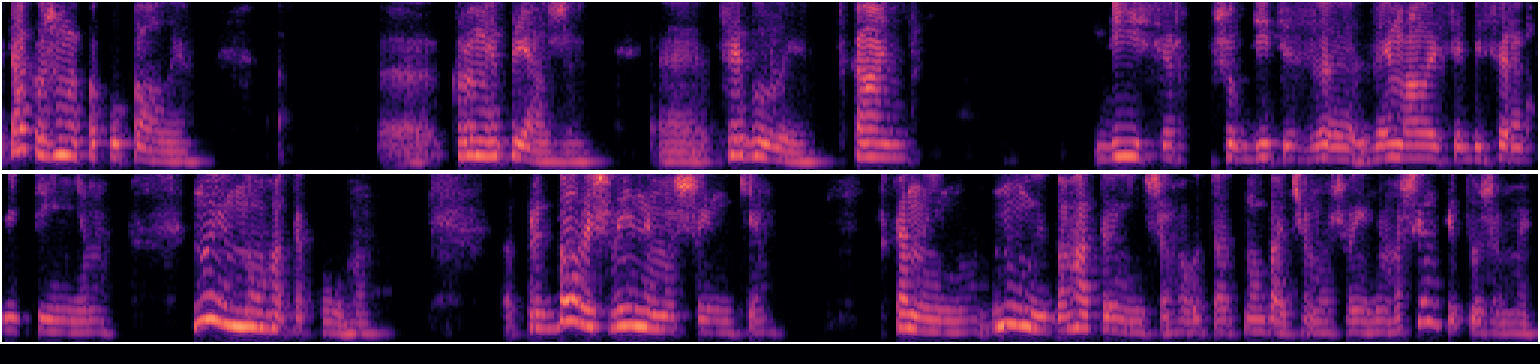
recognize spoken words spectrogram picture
Також ми покупали, е, крім пряжі, це були ткань, бісер, щоб діти займалися бісероплетінням, ну і много такого. Придбали швейні машинки, тканину, ну і багато іншого. От так ми бачимо швейні машинки, теж ми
